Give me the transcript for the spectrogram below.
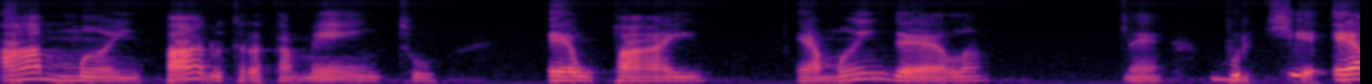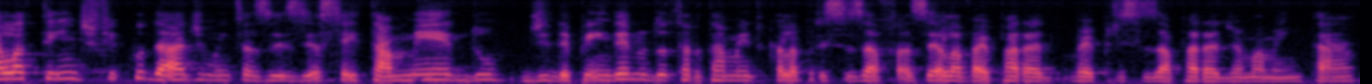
a mãe para o tratamento é o pai, é a mãe dela, né? Porque ela tem dificuldade muitas vezes de aceitar medo, de dependendo do tratamento que ela precisar fazer, ela vai parar, vai precisar parar de amamentar,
